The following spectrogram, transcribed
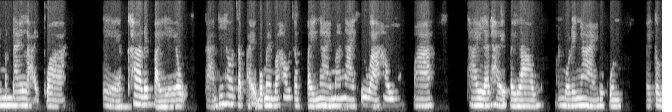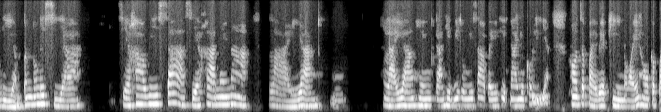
งมันได้หลายกว่า แต่ค่าได้ไปแล้ว การที่เราจะไปบ่แม่นว่าเราจะไปง่ายมาง่ายคือว่าเรามาไทยและไทยไปลาวมันบ่ได้ง่ายทุกคนไปเกาหลีมันต้องได้เสีย เสียค่าวีซ่าเสียค่าในหน้า หลายอย่างหลายอย่างแฮ่งการเฮ็ดวีซงวีซ่าไปเฮ็ดงานอยู่เกาหลีอะเราจะไปแบบพีน้อยเราก็ไป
